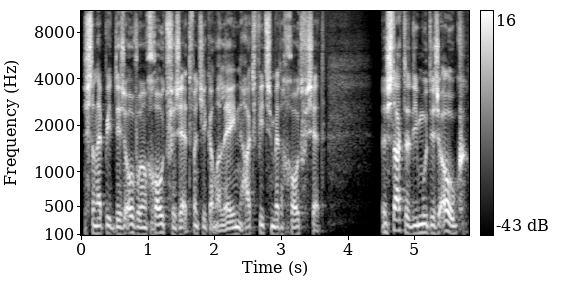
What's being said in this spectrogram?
Dus dan heb je het dus over een groot verzet, want je kan alleen hard fietsen met een groot verzet. Een starter die moet dus ook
